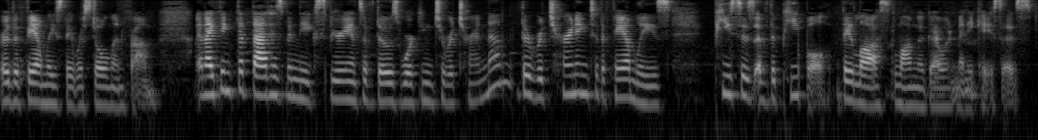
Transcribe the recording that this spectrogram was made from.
or the families they were stolen from. And I think that that has been the experience of those working to return them. They're returning to the families pieces of the people they lost long ago in many cases.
